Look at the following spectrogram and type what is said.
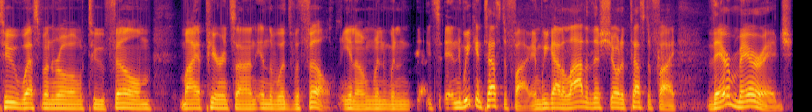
to West Monroe to film my appearance on In the Woods with Phil. You know, when when it's and we can testify, and we got a lot of this show to testify. Their marriage,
